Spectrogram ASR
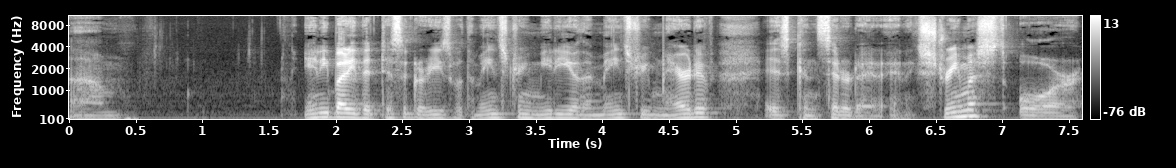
Um, anybody that disagrees with the mainstream media or the mainstream narrative is considered a, an extremist or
